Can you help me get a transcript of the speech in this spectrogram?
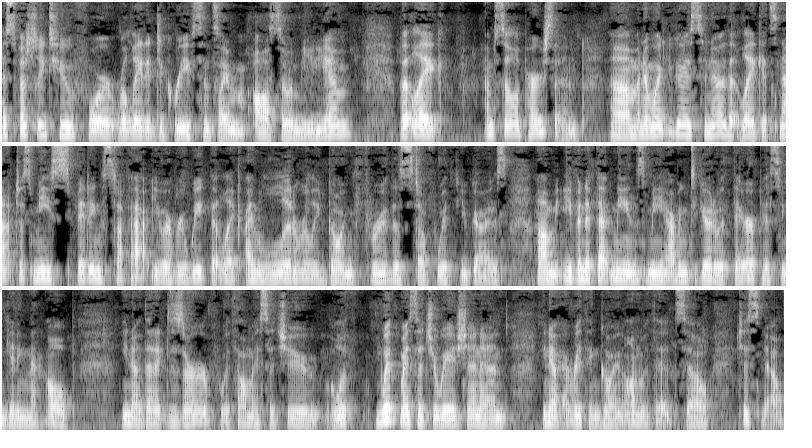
especially too for related to grief, since I'm also a medium. But like, I'm still a person. Um, and I want you guys to know that, like, it's not just me spitting stuff at you every week, that, like, I'm literally going through this stuff with you guys. Um, even if that means me having to go to a therapist and getting the help, you know, that I deserve with all my situ, with, with my situation and, you know, everything going on with it. So just know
